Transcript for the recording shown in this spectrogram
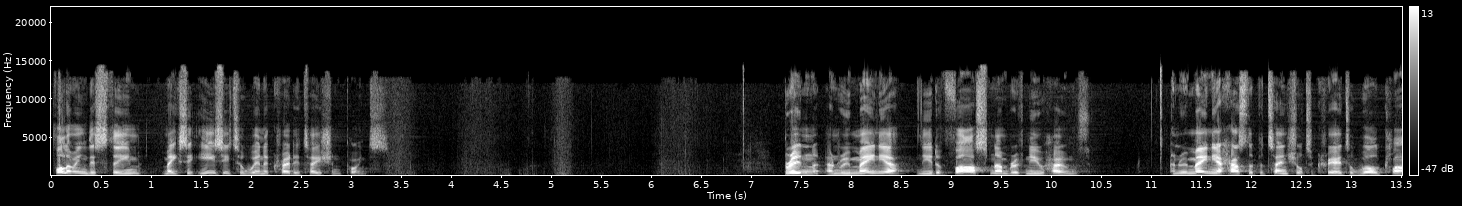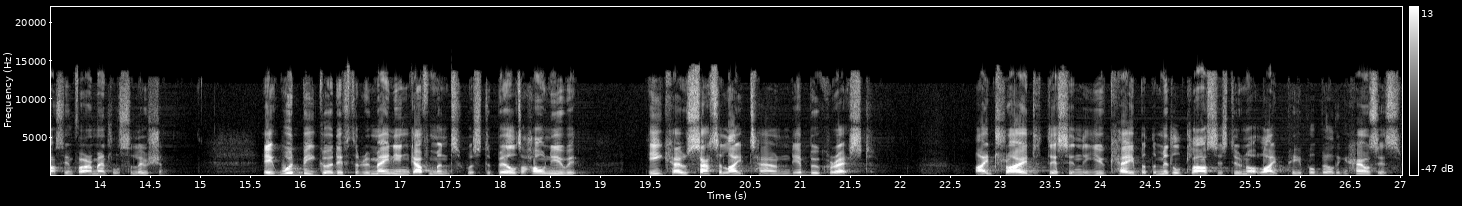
Following this theme makes it easy to win accreditation points. Britain and Romania need a vast number of new homes, and Romania has the potential to create a world-class environmental solution. It would be good if the Romanian government was to build a whole new eco-satellite town near Bucharest. I tried this in the UK, but the middle classes do not like people building houses.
